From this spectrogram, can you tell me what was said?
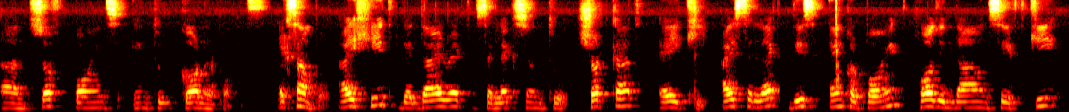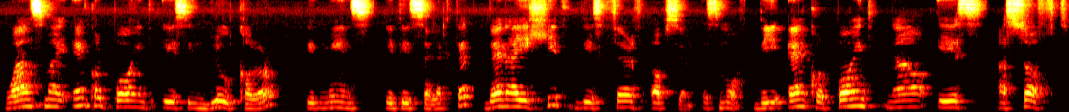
and soft points into corner points. Example, I hit the direct selection tool, shortcut A key. I select this anchor point holding down shift key. Once my anchor point is in blue color, it means it is selected. Then I hit this third option, smooth. The anchor point now is a soft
